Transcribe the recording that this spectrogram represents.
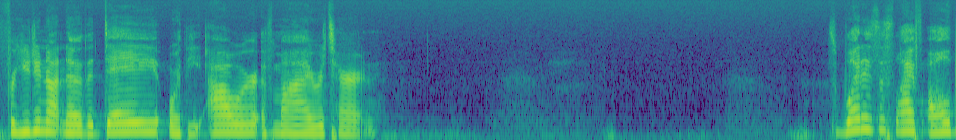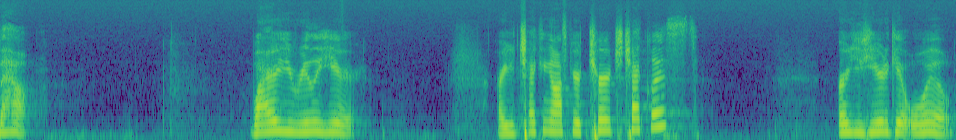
for you do not know the day or the hour of my return. So, what is this life all about? Why are you really here? Are you checking off your church checklist? Or are you here to get oil?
